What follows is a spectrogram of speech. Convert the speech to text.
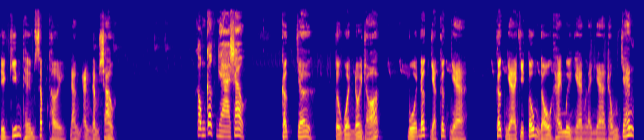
để kiếm thêm sắp thời đặng ăn năm sau. Không cất nhà sao? Cất chớ, tôi quên nói rõ. Mua đất và cất nhà. Cất nhà chỉ tốn độ 20 ngàn là nhà rộng chán.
